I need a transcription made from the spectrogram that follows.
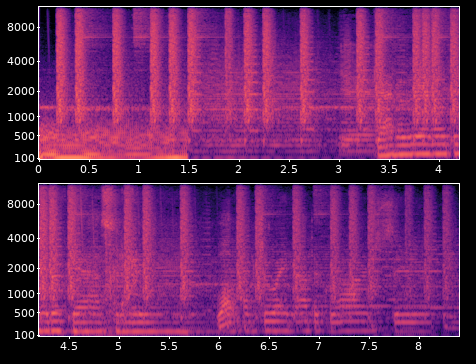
Got a little bit of gasoline. Welcome to another crime scene.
